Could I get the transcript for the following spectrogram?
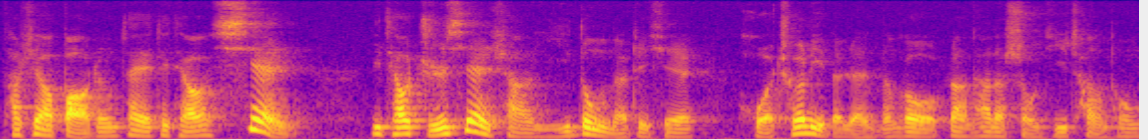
它是要保证在这条线一条直线上移动的这些火车里的人能够让他的手机畅通。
